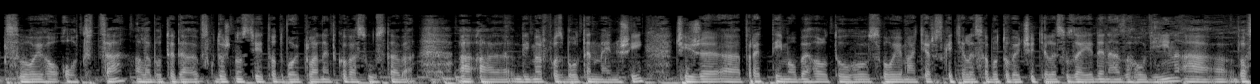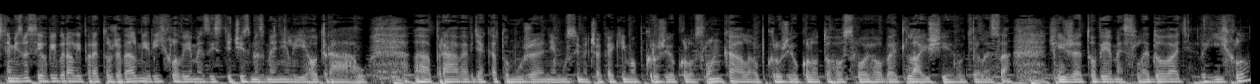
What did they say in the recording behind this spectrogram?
svojho otca, alebo teda v skutočnosti je to dvojplanetková sústava. A, a Dimorphos bol ten menší, čiže predtým obehol tu svoje materské teleso, alebo to väčšie teleso za 11 hodín a vlastne my sme si ho vybrali preto, že veľmi rýchlo vieme zistiť, či sme zmenili jeho dráhu. A práve vďaka tomu, že nemusíme čakať, kým obkruží okolo Slnka, ale obkruží okolo toho svojho vedľajšieho telesa. Čiže to vieme sledovať rýchlo.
